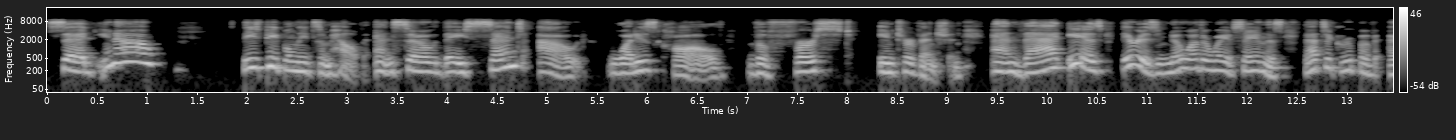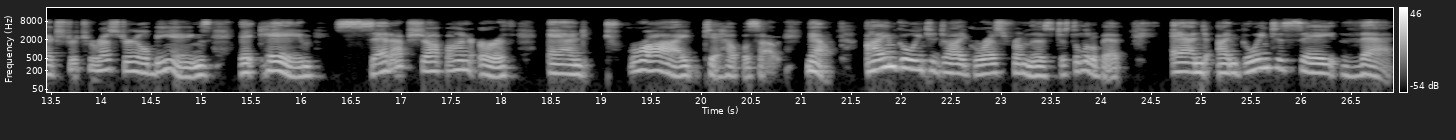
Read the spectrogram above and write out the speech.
said, you know, these people need some help. And so they sent out what is called the first intervention. And that is, there is no other way of saying this. That's a group of extraterrestrial beings that came, set up shop on Earth, and tried to help us out. Now, I am going to digress from this just a little bit. And I'm going to say that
